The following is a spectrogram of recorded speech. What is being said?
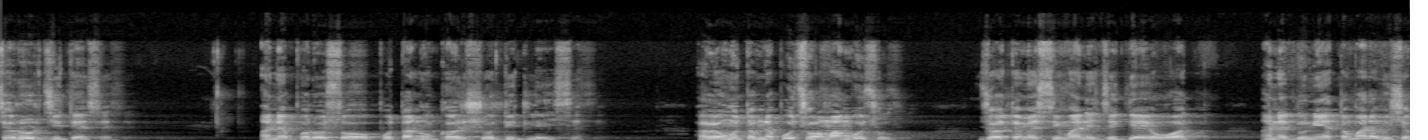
જરૂર જીતે છે. અને ભરોસો પોતાનું ઘર શોધી જ લે છે. હવે હું તમને પૂછવા માંગુ છું, જો તમે સીમાની જગ્યાએ હોત અને દુનિયા તમારા વિશે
